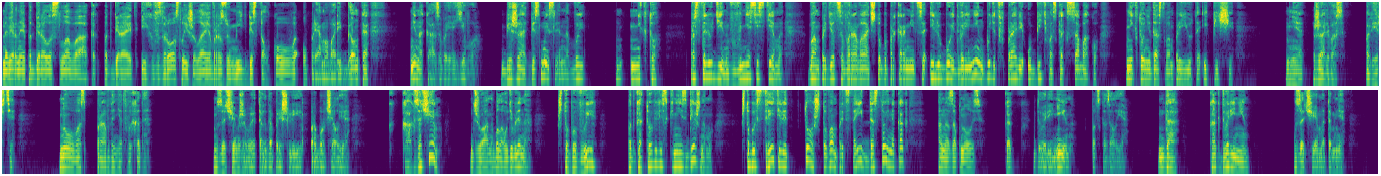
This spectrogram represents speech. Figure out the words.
Наверное, подбирала слова, как подбирает их взрослый, желая вразумить бестолкового упрямого ребенка, не наказывая его. «Бежать бессмысленно. Вы никто. Простолюдин, вне системы. Вам придется воровать, чтобы прокормиться, и любой дворянин будет вправе убить вас, как собаку. Никто не даст вам приюта и пищи. Мне жаль вас, поверьте, но у вас правда нет выхода». «Зачем же вы тогда пришли?» — пробурчал я. «Как зачем?» Джоанна была удивлена. «Чтобы вы подготовились к неизбежному, чтобы встретили то, что вам предстоит, достойно как...» Она запнулась. «Как дворянин», — подсказал я. «Да, как дворянин». «Зачем это мне?»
